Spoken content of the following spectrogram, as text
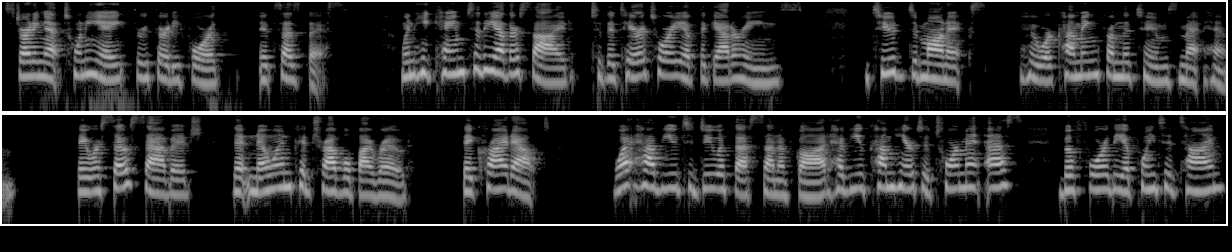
Starting at 28 through 34, it says this When he came to the other side, to the territory of the Gadarenes, two demonics who were coming from the tombs met him. They were so savage that no one could travel by road. They cried out, What have you to do with us, Son of God? Have you come here to torment us before the appointed time?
